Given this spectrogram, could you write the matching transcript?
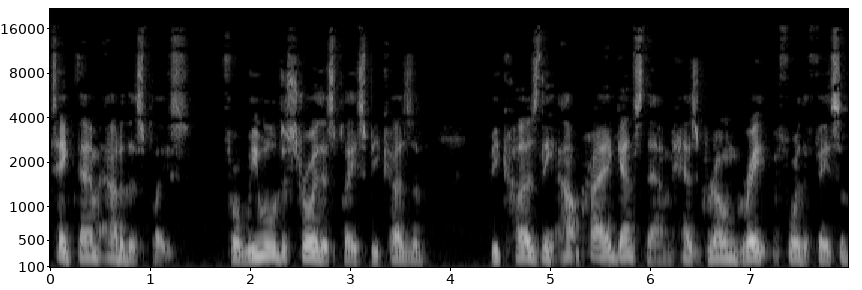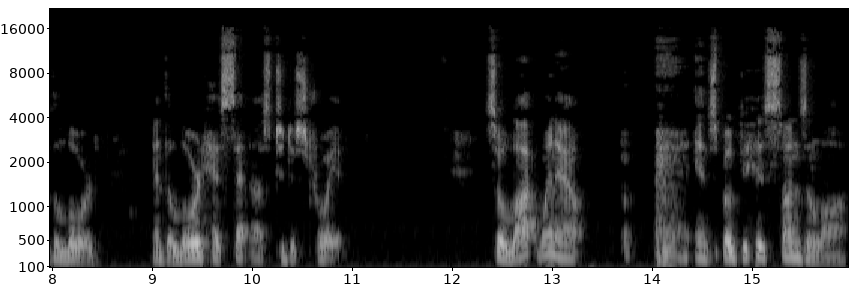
Take them out of this place, for we will destroy this place because of because the outcry against them has grown great before the face of the Lord, and the Lord has sent us to destroy it. So Lot went out and spoke to his sons-in-law,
